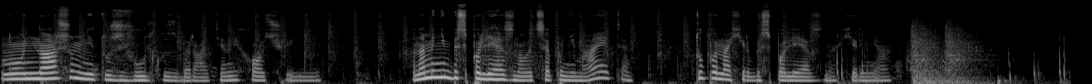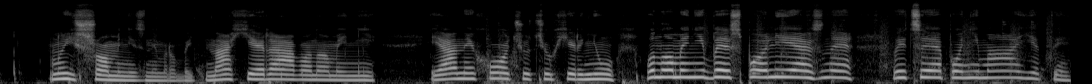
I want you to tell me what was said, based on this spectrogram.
Ну, нащо мені ту жигульку збирати? Я не хочу її. Вона мені безполезна, ви це понімаєте? Тупо нахер безполезна херня. Ну і що мені з ним робити? Нахера воно мені? Я не хочу цю херню. Воно мені безполезне. Ви це понімаєте?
